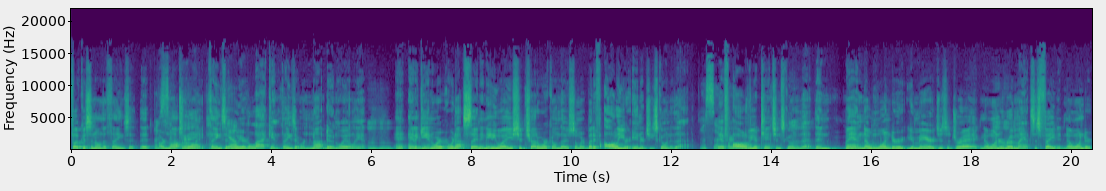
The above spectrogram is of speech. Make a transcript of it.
focusing on the things that, that That's are so not true. right, things that Yep. Mm-hmm. we are lacking, things that we're not doing well in. And, and again, we're we're not saying in any way you shouldn't try to work on those somewhere. But if all of your energy's going to that, That's so if true. all of your attention's going to that, then man, no wonder your marriage is a drag. No wonder Mm-hmm. romance is faded. No wonder,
